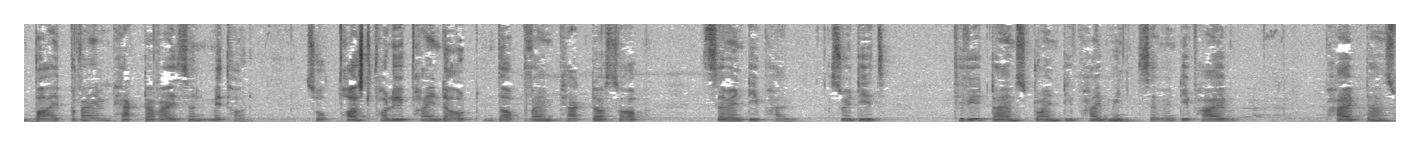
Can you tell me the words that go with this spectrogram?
by prime factorization method. So first of all we find out the prime factors of 75. So it is 3 times 25 mean 75, 5 times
